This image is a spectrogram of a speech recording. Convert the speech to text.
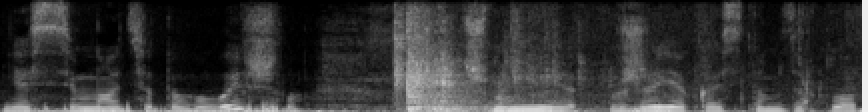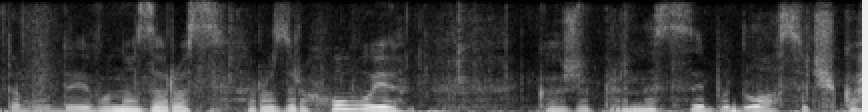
Я з 17-го вийшла, тож мені вже якась там зарплата буде. І вона зараз розраховує, каже, принеси, будь ласочка,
